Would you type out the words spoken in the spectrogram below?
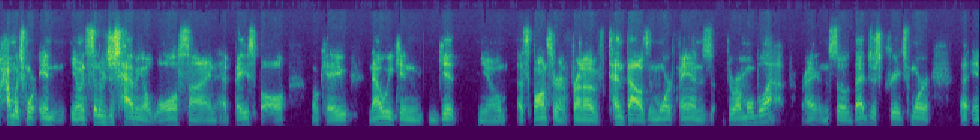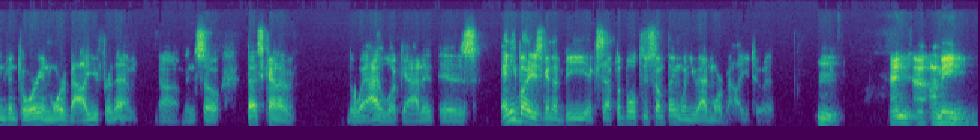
how much more in you know instead of just having a wall sign at baseball okay now we can get you know a sponsor in front of 10,000 more fans through our mobile app right and so that just creates more uh, inventory and more value for them um, and so that's kind of the way I look at it is anybody's going to be acceptable to something when you add more value to it. Mm. And uh, I mean,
